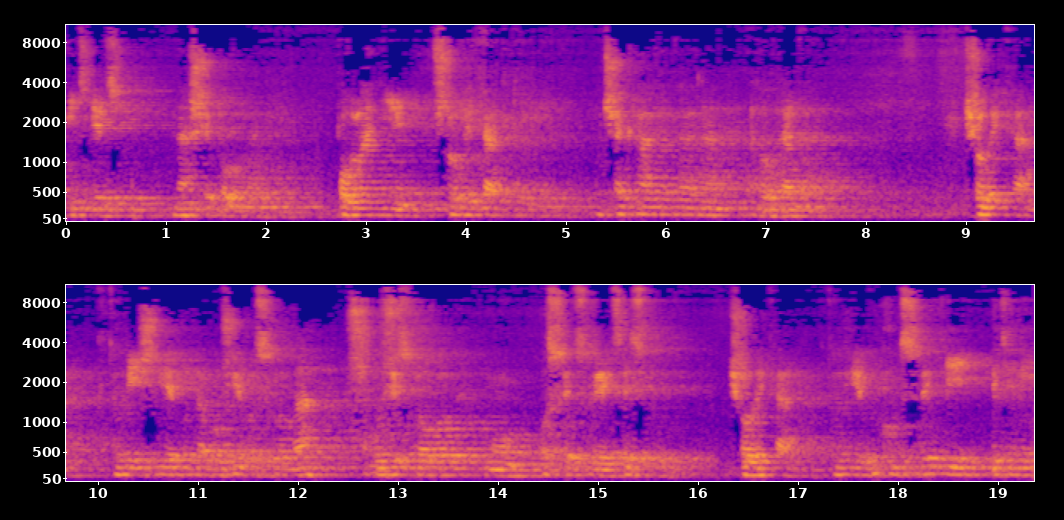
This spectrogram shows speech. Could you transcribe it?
vidieť naše povolanie. Povolanie človeka, ktorý očakáva pána a ho hľadá. Človeka, ktorý žije podľa Božieho slova a Božie slovo mu osvecuje cestu. Človeka, ktorý je Duchom Svetý vedený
